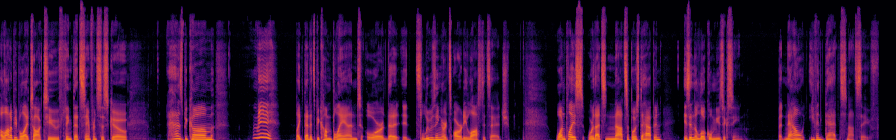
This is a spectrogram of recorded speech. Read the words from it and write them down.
A lot of people I talk to think that San Francisco has become meh like that it's become bland or that it's losing or it's already lost its edge. One place where that's not supposed to happen is in the local music scene. But now, even that's not safe.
